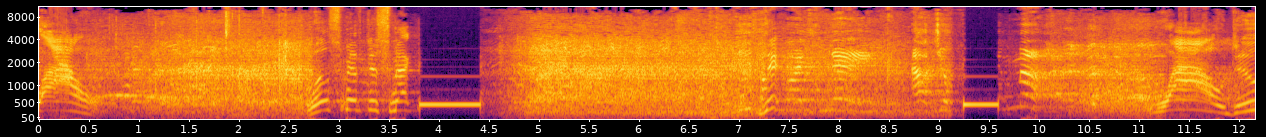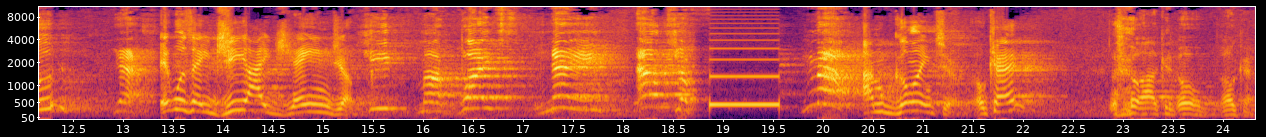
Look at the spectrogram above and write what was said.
Wow. Will Smith just smacked. Keep my wife's name out your mouth. Wow, dude. Yes. It was a G.I. Jane joke. Keep my wife's name out your mouth. I'm going to, okay? I could, oh, okay.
